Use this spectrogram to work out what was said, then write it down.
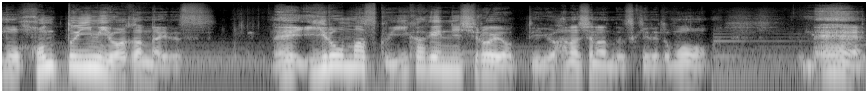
もうほんと意味わかんないです。ね、イーロン・マスクいい加減にしろよっていう話なんですけれども、ね。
